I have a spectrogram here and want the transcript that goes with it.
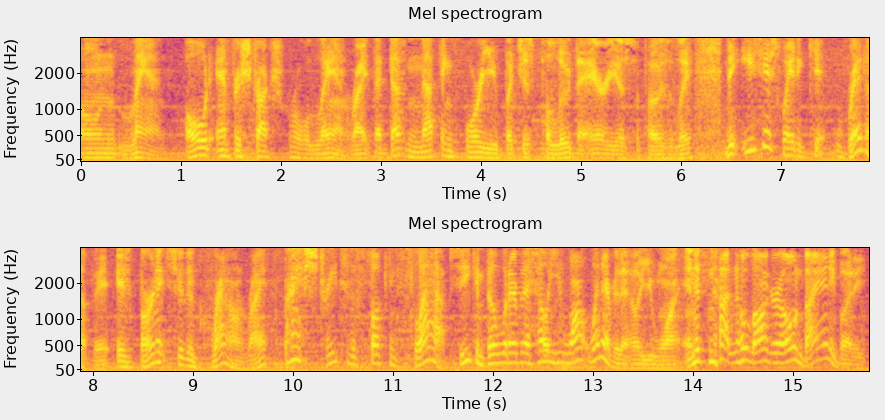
owned land old infrastructural land, right, that does nothing for you but just pollute the area, supposedly, the easiest way to get rid of it is burn it to the ground, right? Burn it straight to the fucking slab so you can build whatever the hell you want whenever the hell you want. And it's not no longer owned by anybody.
